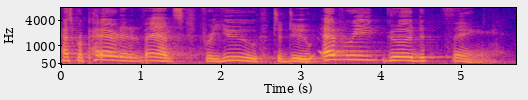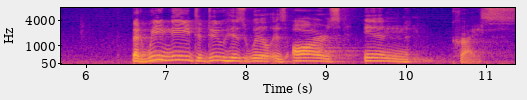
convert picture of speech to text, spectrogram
has prepared in advance for you to do. Every good thing that we need to do His will is ours in Christ.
